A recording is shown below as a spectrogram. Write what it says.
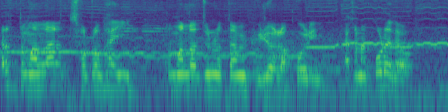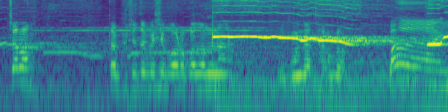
আর তোমার ছোটো ভাই তোমার জন্য তো আমি ভিডিওটা করি, এখন করে দাও। চলো, তো ভিডিও তো বেশি বড় করলাম না, এই বন্ধু থাকল। বাই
